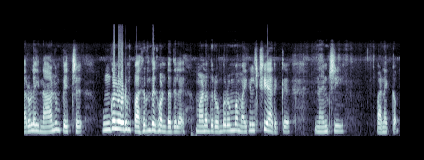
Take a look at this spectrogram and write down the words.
அருளை நானும் பெற்று உங்களோடும் பகிர்ந்து கொண்டதில் மனது ரொம்ப ரொம்ப மகிழ்ச்சியாக இருக்குது நன்றி வணக்கம்.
